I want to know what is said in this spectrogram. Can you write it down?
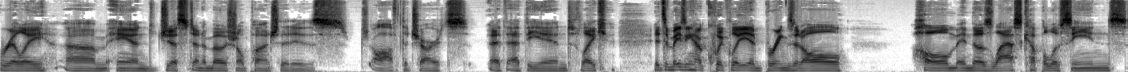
really, um, and just an emotional punch that is off the charts at at the end. Like, it's amazing how quickly it brings it all home in those last couple of scenes.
